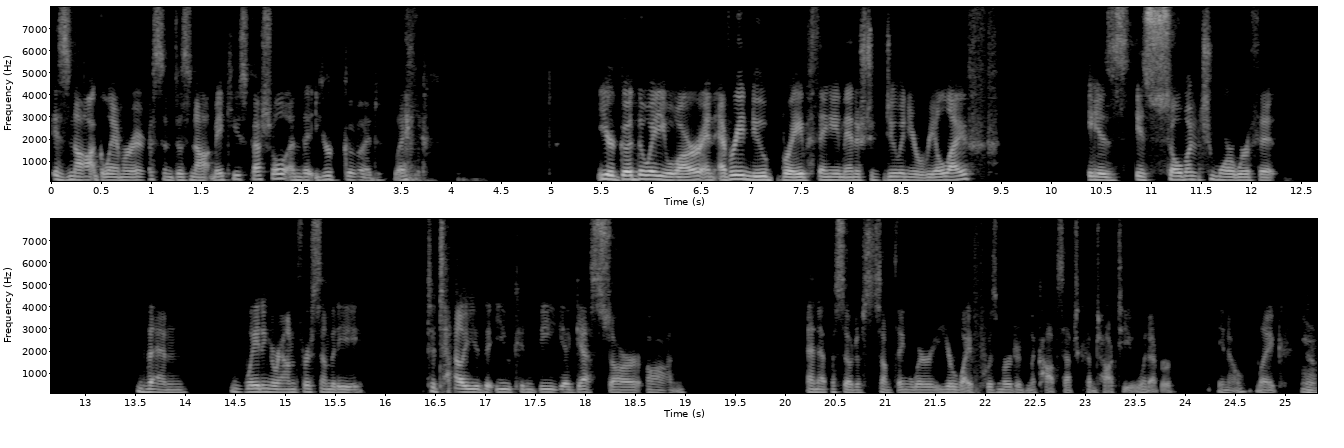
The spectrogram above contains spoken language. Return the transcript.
is not glamorous and does not make you special and that you're good like you're good the way you are and every new brave thing you manage to do in your real life is is so much more worth it than waiting around for somebody to tell you that you can be a guest star on an episode of something where your wife was murdered and the cops have to come talk to you whatever you know like yeah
